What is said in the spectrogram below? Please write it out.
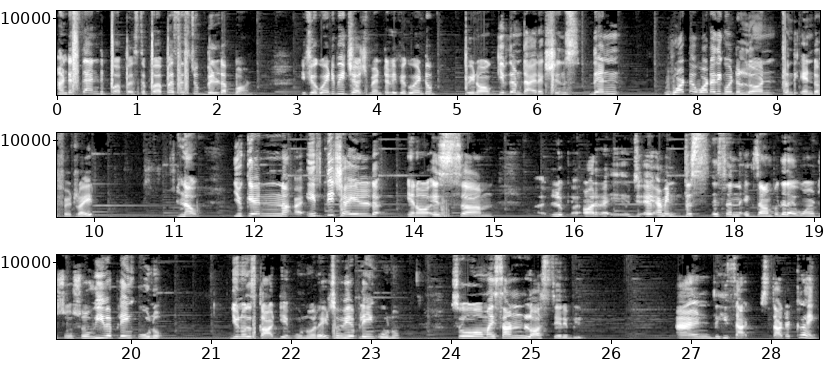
Understand the purpose. The purpose is to build a bond. If you're going to be judgmental, if you're going to you know give them directions then what what are they going to learn from the end of it right now you can uh, if the child you know is um, look or uh, i mean this is an example that i wanted to show. So we were playing uno. You know this card game uno right? So we were playing uno. So my son lost terribly. And he sat, started crying.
